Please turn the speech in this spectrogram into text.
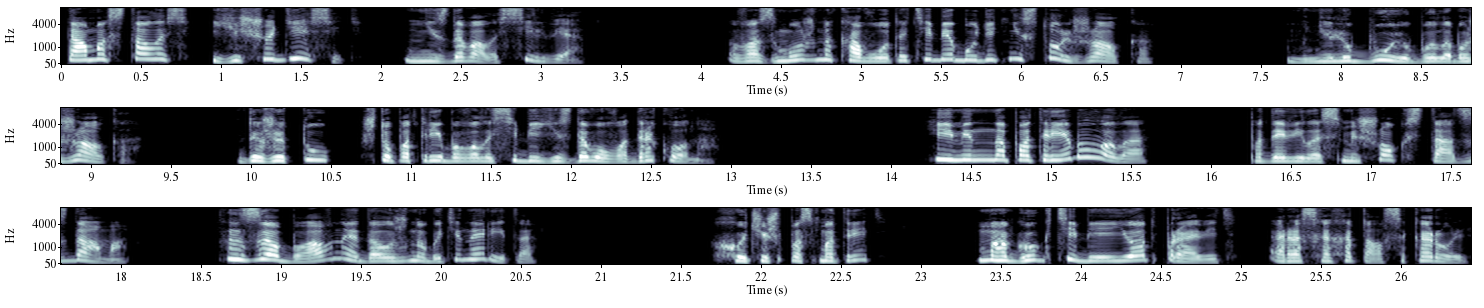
там осталось еще десять», — не сдавалась Сильвия. «Возможно, кого-то тебе будет не столь жалко». «Мне любую было бы жалко, даже ту, что потребовала себе ездового дракона». «Именно потребовала?» — подавила смешок статсдама. «Забавная должно быть и Нарита». «Хочешь посмотреть? Могу к тебе ее отправить», — расхохотался король.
